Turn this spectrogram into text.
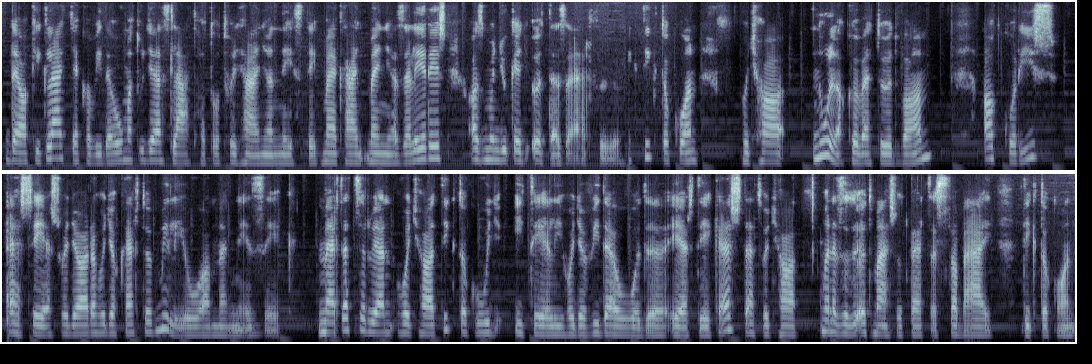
de akik látják a videómat, ugye ezt láthatod, hogy hányan nézték meg, hány, mennyi az elérés, az mondjuk egy 5000 fő. TikTokon, hogyha nulla követőd van, akkor is esélyes vagy arra, hogy akár több millióan megnézzék. Mert egyszerűen, hogyha a TikTok úgy ítéli, hogy a videód értékes, tehát hogyha van ez az 5 másodperces szabály TikTokon,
